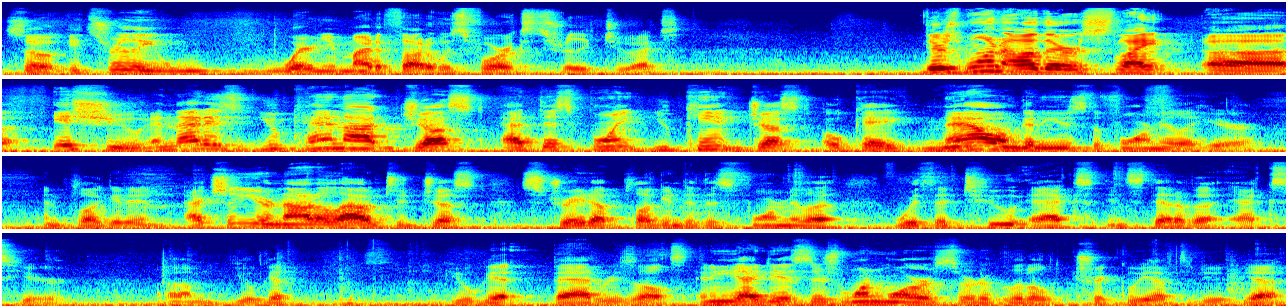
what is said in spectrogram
So it's really where you might have thought it was 4x, it's really 2x. There's one other slight uh, issue, and that is you cannot just, at this point, you can't just, okay, now I'm going to use the formula here and plug it in. Actually, you're not allowed to just straight up plug into this formula with a 2x instead of a x here. Um, you'll get you'll get bad results. Any ideas? There's one more sort of little trick we have to do. Yeah.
